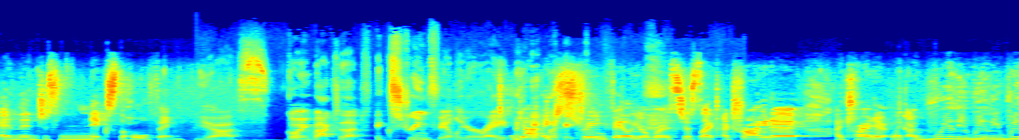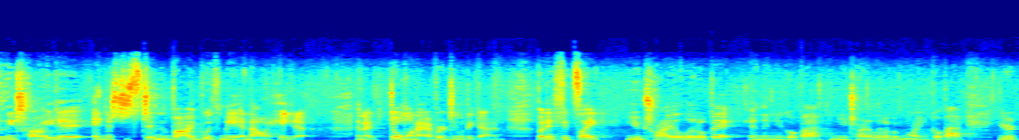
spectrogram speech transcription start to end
and then just nix the whole thing. Yes. Going back to that extreme failure, right? Yeah, extreme failure where it's just like I tried it, I tried it, like I really, really, really tried it, and it just didn't vibe with me, and now I hate it. And I don't want to ever do it again. But if it's like you try a little bit and then you go back and you try a little bit more, and you go back, you're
